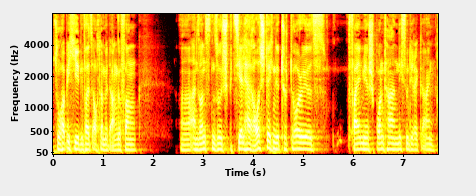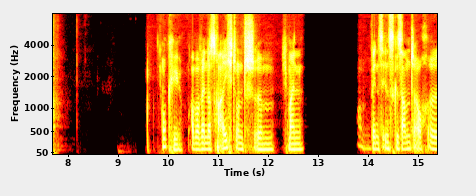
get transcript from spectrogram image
so habe ich jedenfalls auch damit angefangen. Äh, ansonsten so speziell herausstechende Tutorials fallen mir spontan nicht so direkt ein. Okay, aber wenn das reicht und ähm, ich meine, wenn es insgesamt auch äh,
